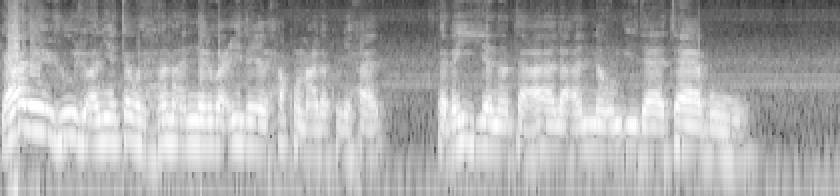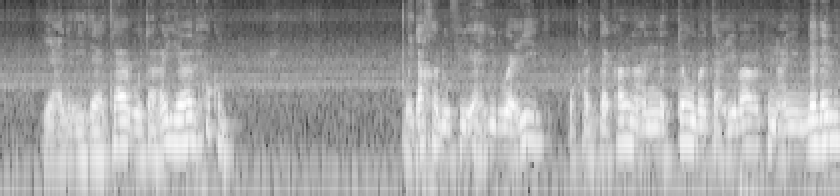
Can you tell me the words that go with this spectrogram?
كان يجوز أن يتوهم أن الوعيد يلحقهم على كل حال فبين تعالى أنهم إذا تابوا. يعني إذا تابوا تغير الحكم. ودخلوا في أهل الوعيد. وقد ذكرنا أن التوبة عبارة عن الندم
